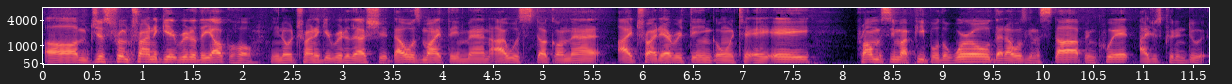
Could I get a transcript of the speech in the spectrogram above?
Um, just from trying to get rid of the alcohol, you know, trying to get rid of that shit. That was my thing, man. I was stuck on that. I tried everything, going to AA, promising my people the world that I was gonna stop and quit. I just couldn't do it.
